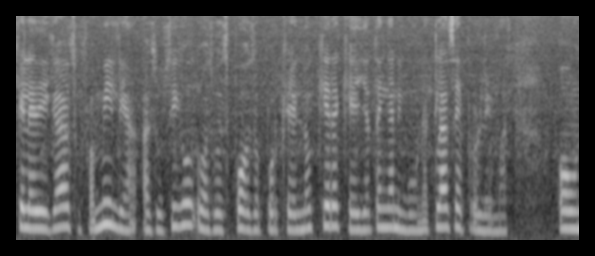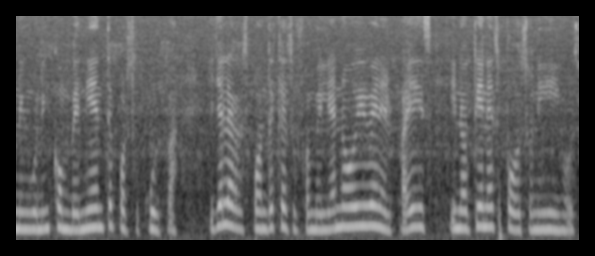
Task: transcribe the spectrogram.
que le diga a su familia, a sus hijos o a su esposo, porque él no quiere que ella tenga ninguna clase de problemas o ningún inconveniente por su culpa. Ella le responde que su familia no vive en el país y no tiene esposo ni hijos,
